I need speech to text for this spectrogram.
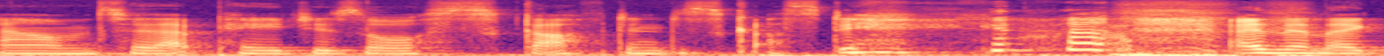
Um, so that page is all scuffed and disgusting. and then I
